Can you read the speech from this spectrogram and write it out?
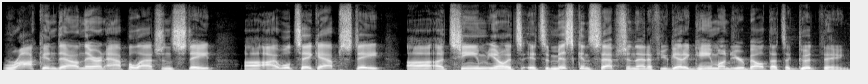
rocking down there in Appalachian State. Uh, I will take App State, uh, a team. You know, it's it's a misconception that if you get a game under your belt, that's a good thing.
